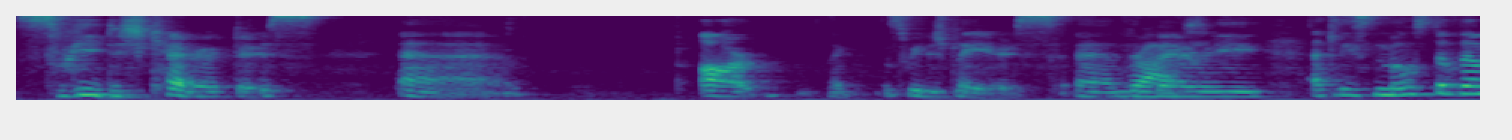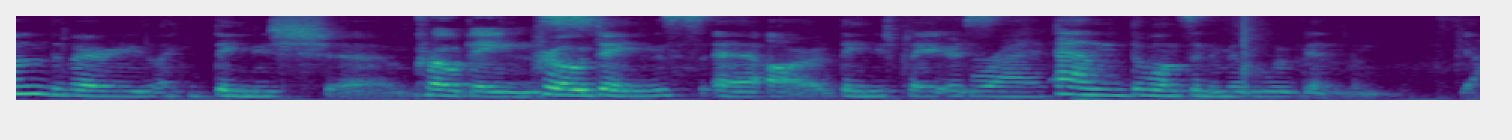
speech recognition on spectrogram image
Swedish characters uh, are like Swedish players. And the Right. very, at least most of them, the very like Danish, um, pro Danes. pro Danes uh, are Danish players. Right. And the ones in the middle would have been yeah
